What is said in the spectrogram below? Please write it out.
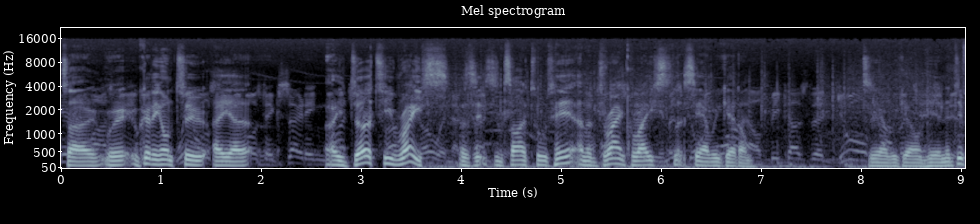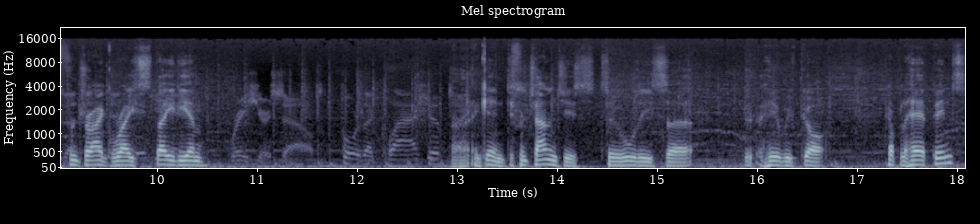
So we're getting on to a, uh, a dirty race, as it's entitled here, and a drag race. Let's see how we get on. See how we go on here. In a different drag race stadium. Uh, again, different challenges to all these. Uh, here we've got a couple of hairpins.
